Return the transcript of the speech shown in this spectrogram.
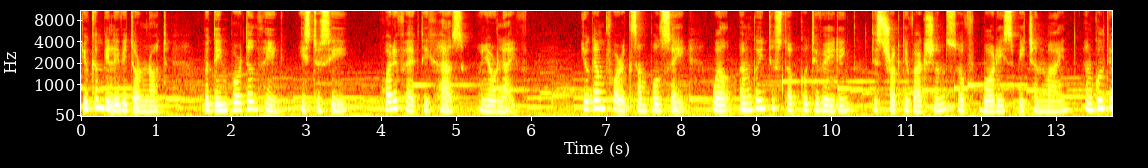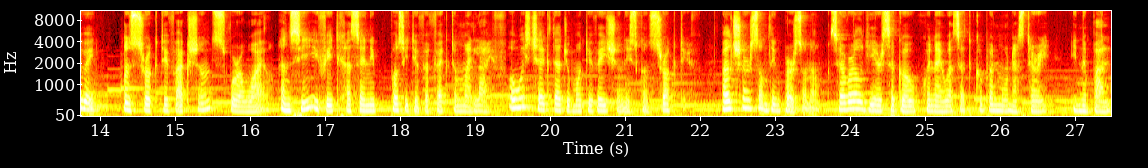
You can believe it or not, but the important thing is to see what effect it has on your life. You can, for example, say, Well, I'm going to stop cultivating destructive actions of body, speech, and mind and cultivate constructive actions for a while and see if it has any positive effect on my life. Always check that your motivation is constructive. I'll share something personal. Several years ago, when I was at Kopan Monastery in Nepal,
